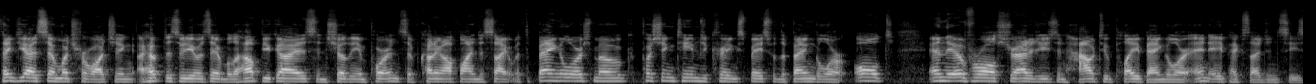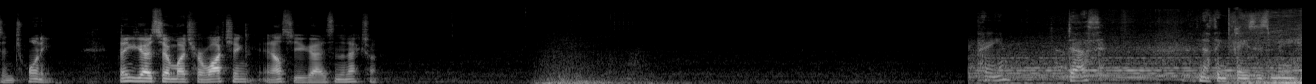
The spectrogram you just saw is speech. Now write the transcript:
Thank you guys so much for watching. I hope this video was able to help you guys and show the importance of cutting off line to sight with the Bangalore smoke, pushing teams and creating space with the Bangalore ult, and the overall strategies and how to play Bangalore and Apex Legends Season 20. Thank you guys so much for watching, and I'll see you guys in the next one. Pain, death, nothing phases me.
